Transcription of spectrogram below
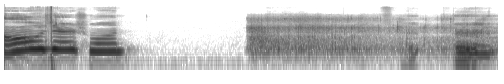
Oh, there's one. Damn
